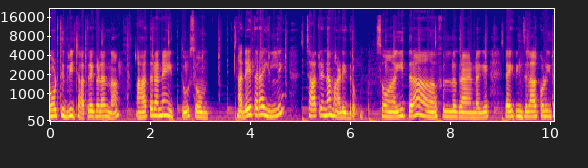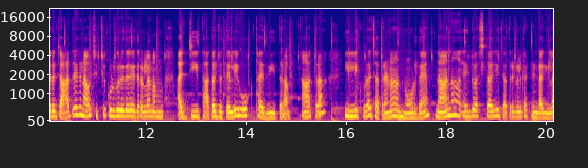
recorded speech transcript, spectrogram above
ನೋಡ್ತಿದ್ವಿ ಜಾತ್ರೆಗಳನ್ನು, ಆ ಥರನೇ ಇತ್ತು. ಸೊ ಅದೇ ಥರ ಇಲ್ಲಿ ಜಾತ್ರೆನ ಮಾಡಿದರು. ಸೊ ಈ ಥರ ಫುಲ್ ಗ್ರ್ಯಾಂಡಾಗಿ ಲೈಟಿಂಗ್ಸ್ ಎಲ್ಲ ಹಾಕ್ಕೊಂಡು ಈ ಥರ ಜಾತ್ರೆಗೆ ನಾವು ಚಿಕ್ಕ ಚಿಕ್ಕ ಹುಡುಗರಿದ್ದಾಗ ಈ ಥರ ನಮ್ಮ ಅಜ್ಜಿ, ತಾತ ಜೊತೆಯಲ್ಲಿ ಹೋಗ್ತಾ ಇದ್ವಿ ಈ ಥರ ಆ ಥರ ಇಲ್ಲಿ ಕೂಡ ಜಾತ್ರೆನ ನೋಡಿದೆ. ನಾನು ಎಲ್ಲೂ ಅಷ್ಟಾಗಿ ಜಾತ್ರೆಗಳಿಗೆ ಅಟೆಂಡ್ ಆಗಿಲ್ಲ.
